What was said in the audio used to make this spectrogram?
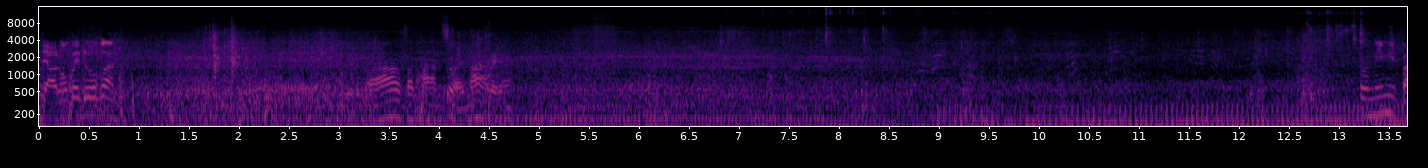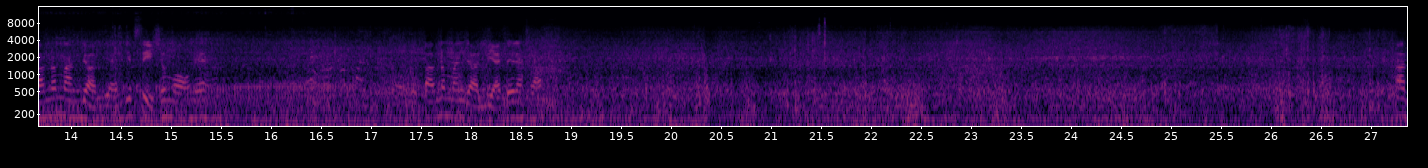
เดี๋ยวลงไปดูก่อน ว้าวสะพานสวยมากเลยนะตรงนี้มีปั๊มน้ำมันหยอดเหรียญ24 ชั่วโมงเนี่ยมี ปั๊มน้ำมันหยอดเหรียญด้วยนะครับอา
